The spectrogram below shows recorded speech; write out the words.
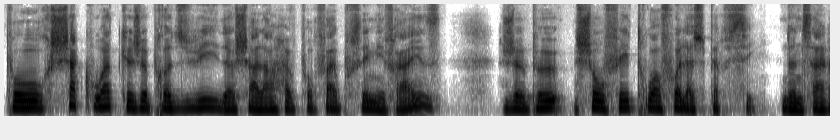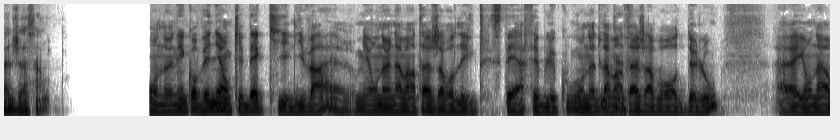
Pour chaque watt que je produis de chaleur pour faire pousser mes fraises, je peux chauffer trois fois la superficie d'une serre adjacente. On a un inconvénient au Québec qui est l'hiver, mais on a un avantage d'avoir de l'électricité à faible coût. On a de l'avantage d'avoir de l'eau. Euh, et on a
